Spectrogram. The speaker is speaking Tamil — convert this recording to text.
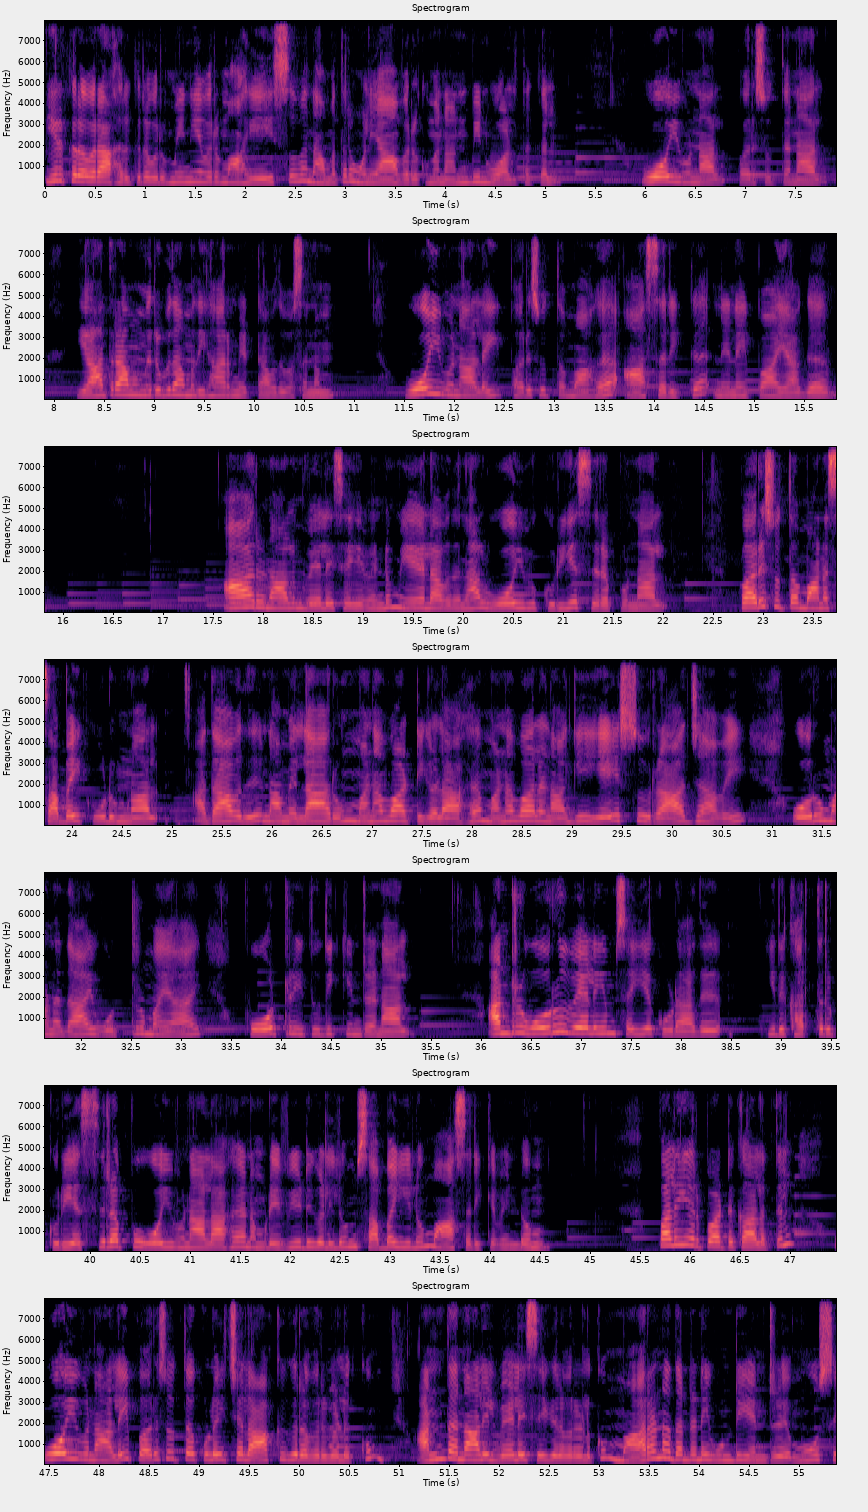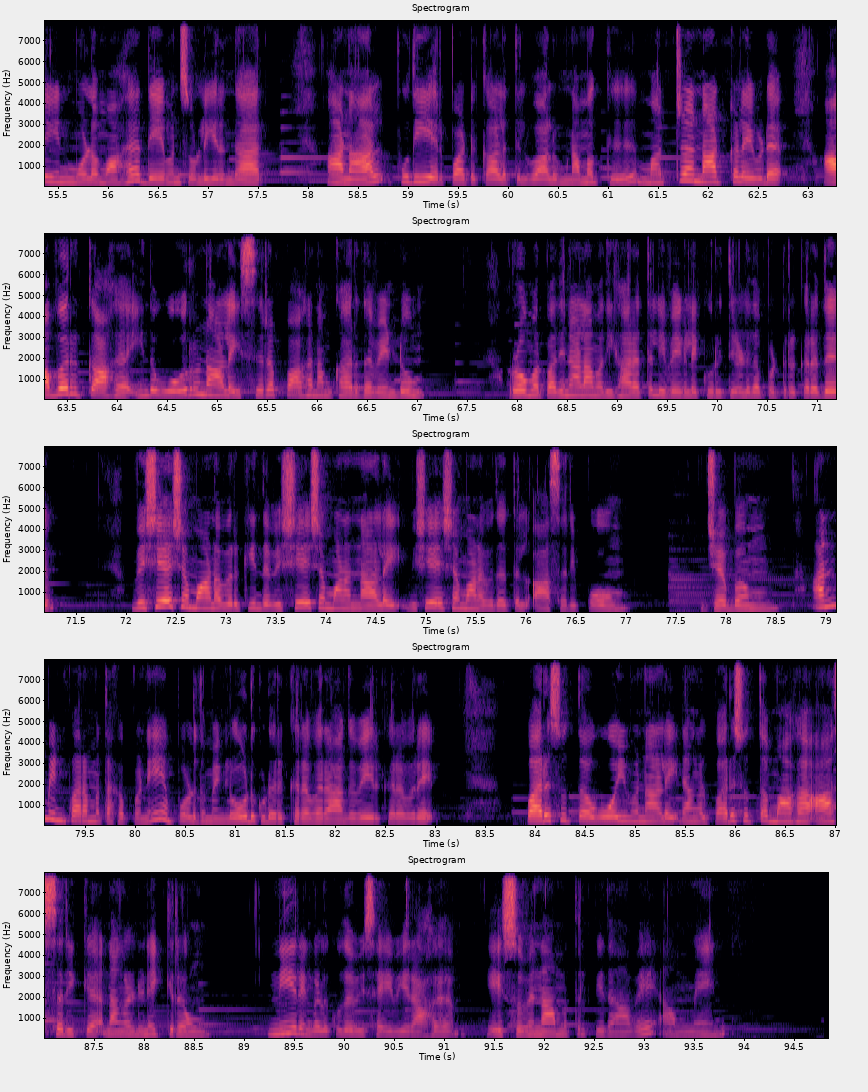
இருக்கிறவராக இருக்கிற ஒரு மினியவருமாக இயேசுவ நாமத்தில் உங்கள் யாவருக்கும் அன்பின் வாழ்த்துக்கள். ஓய்வு நாள் பரிசுத்த நாள். யாத்ராமம் இருபதாம் அதிகாரம் எட்டாவது வசனம். ஓய்வு நாளை பரிசுத்தமாக ஆசரிக்க நினைப்பாயாக. ஆறு நாளும் வேலை செய்ய வேண்டும். ஏழாவது நாள் ஓய்வுக்குரிய சிறப்பு நாள். பரிசுத்தமான சபை கூடும் நாள். அதாவது நாம் எல்லாரும் மணவாட்டிகளாக மணவாளனாகிய இயேசு ராஜாவை ஒரு மனதாய் ஒற்றுமையாய் போற்றி துதிக்கின்ற நாள். அன்று ஒரு வேலையும் செய்யக்கூடாது. இது கர்த்தருக்குரிய சிறப்பு ஓய்வு நாளாக நம்முடைய வீடுகளிலும் சபையிலும் ஆசரிக்க வேண்டும். பழைய ஏற்பாட்டு காலத்தில் ஓய்வு நாளை பரிசுத்த குலைச்சல் ஆக்குகிறவர்களுக்கும் அந்த நாளில் வேலை செய்கிறவர்களுக்கும் மரண தண்டனை உண்டு என்று மோசையின் மூலமாக தேவன் சொல்லியிருந்தார். ஆனால் புதிய ஏற்பாட்டு காலத்தில் வாழும் நமக்கு மற்ற நாட்களை விட அவருக்காக இந்த ஒரு நாளை சிறப்பாக நாம் கருத வேண்டும். ரோமர் பதினாலாம் அதிகாரத்தில் இவைகளை குறித்து எழுதப்பட்டிருக்கிறது. விசேஷமானவருக்கு இந்த விசேஷமான நாளை விசேஷமான விதத்தில் ஆசரிப்போம். ஜெபம் அன்பின் பரம தகப்பனே எப்பொழுதும் எங்களோடு கூட இருக்கிறவராகவே இருக்கிறவரே. பரிசுத்த ஓய்வு நாளை நாங்கள் பரிசுத்தமாக ஆசரிக்க நாங்கள் நினைக்கிறோம். நீர் எங்களுக்கு உதவி செய்வீராக. இயேசுவின் நாமத்தில் பிதாவே அம்மேன்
